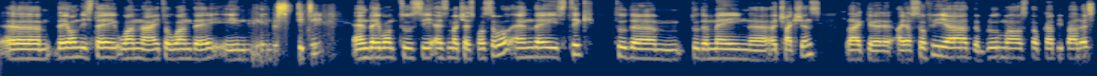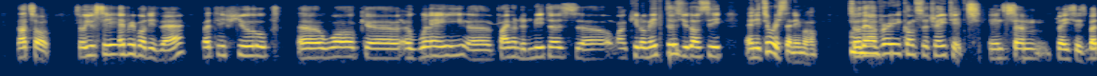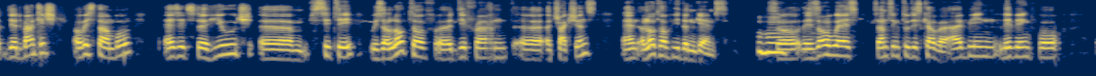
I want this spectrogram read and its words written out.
um, they only stay one night or one day in in the city, and they want to see as much as possible, and they stick to the um, to the main uh, attractions like uh, Hagia Sophia, the Blue Mosque, Topkapi Palace. That's all. So you see everybody there. But if you uh, walk uh, away uh, 500 meters, uh, one kilometers, you don't see any tourists anymore. So mm-hmm. they are very concentrated in some places. But the advantage of Istanbul, as it's a huge um, city with a lot of uh, different uh, attractions and a lot of hidden games. Mm-hmm. So there's always something to discover. I've been living for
